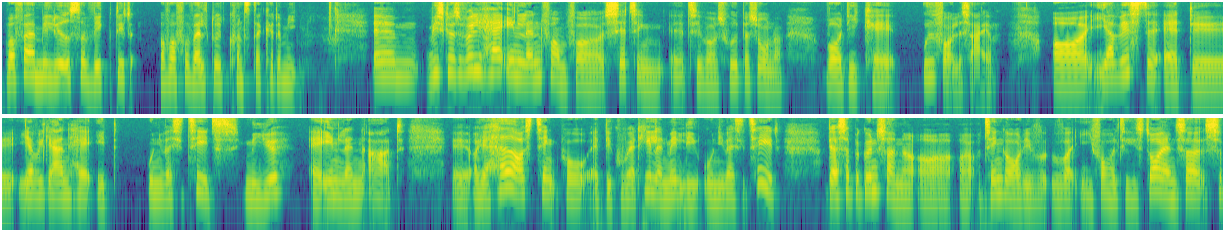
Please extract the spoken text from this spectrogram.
Hvorfor er miljøet så vigtigt, og hvorfor valgte du et kunstakademi? Øhm, vi skal selvfølgelig have en eller anden form for setting øh, til vores hovedpersoner, hvor de kan udfolde sig. Og jeg vidste, at øh, jeg vil gerne have et universitetsmiljø af en eller anden art. Øh, og jeg havde også tænkt på, at det kunne være et helt almindeligt universitet. Da jeg så begyndte sådan at, at, at tænke over det i forhold til historien, så, så,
